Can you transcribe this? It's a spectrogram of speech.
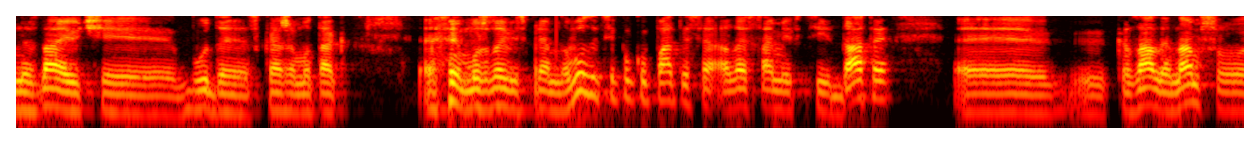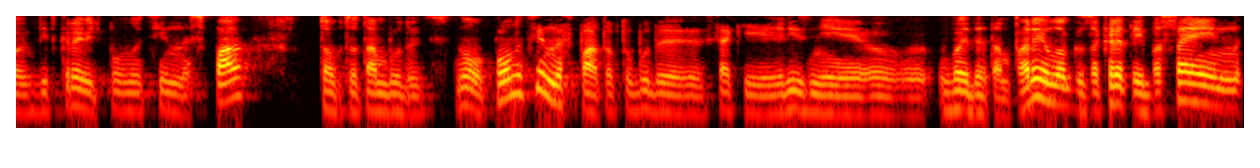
Не знаю, чи буде, скажімо так, можливість прямо на вулиці покупатися, але самі в ці дати казали нам, що відкриють повноцінне спа. Тобто там будуть ну, повноцінний спа, тобто буде всякі різні е, види там парилок, закритий басейн,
